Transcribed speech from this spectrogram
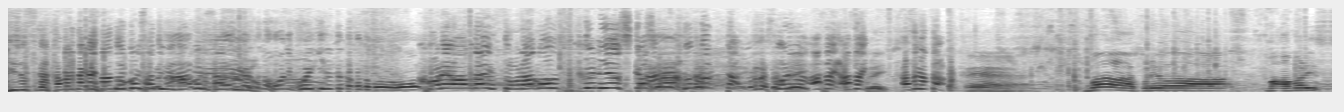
技術がかなり高い。さあ残り30秒。残り30秒逆の方に攻撃入れてたことをこれは危ないドラゴンスクリューしかし踏んだった。これは浅い浅い。浅かった。ええ。まあこれはまあアマリス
